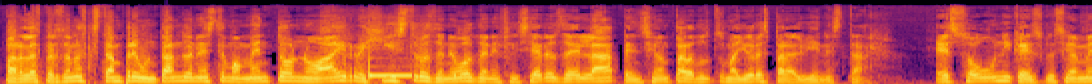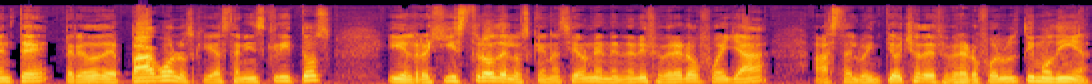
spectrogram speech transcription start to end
Para las personas que están preguntando en este momento, no hay registros de nuevos beneficiarios de la pensión para adultos mayores para el bienestar. Eso única y exclusivamente periodo de pago, los que ya están inscritos, y el registro de los que nacieron en enero y febrero fue ya hasta el 28 de febrero, fue el último día.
